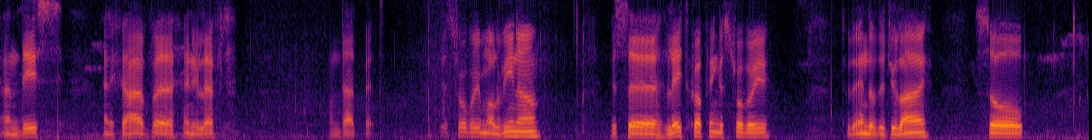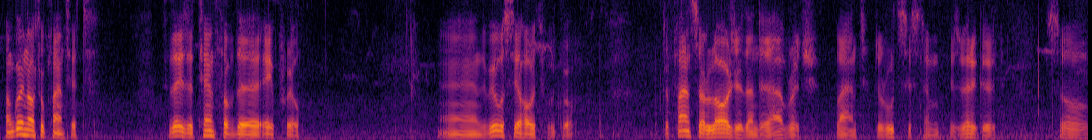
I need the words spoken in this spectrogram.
and this and if you have uh, any left on that bed. The strawberry Malwina is a late cropping strawberry to the end of the July. So I'm going now to plant it. Today is the 10th of the April and we will see how it will grow. The plants are larger than the average plant. The root system is very good. So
